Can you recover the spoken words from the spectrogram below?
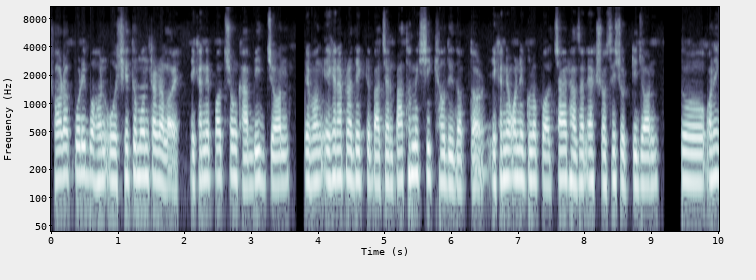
সড়ক পরিবহন ও সেতু মন্ত্রণালয়, এখানে পদ সংখ্যা বিশ জন এবং এখানে আপনারা দেখতে পাচ্ছেন প্রাথমিক শিক্ষা অধিদপ্তর, এখানে অনেকগুলো পদ, চার হাজার একশো ছেষট্টি জন। তো অনেক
